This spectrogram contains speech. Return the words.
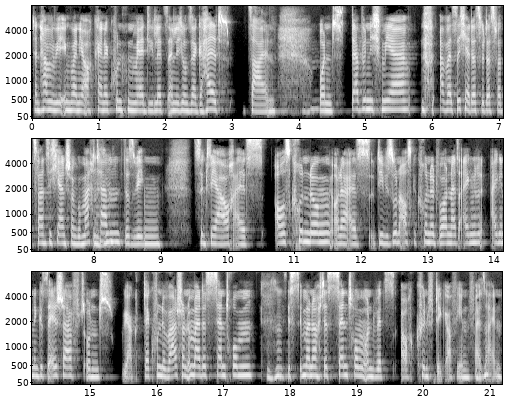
dann haben wir irgendwann ja auch keine Kunden mehr, die letztendlich unser Gehalt zahlen. Mhm. Und da bin ich mir aber sicher, dass wir das vor 20 Jahren schon gemacht mhm. haben. Deswegen sind wir ja auch als Ausgründung oder als Division ausgegründet worden, als eigene, eigene Gesellschaft. Und ja, der Kunde war schon immer das Zentrum, mhm. ist immer noch das Zentrum und wird es auch künftig auf jeden Fall mhm. sein.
